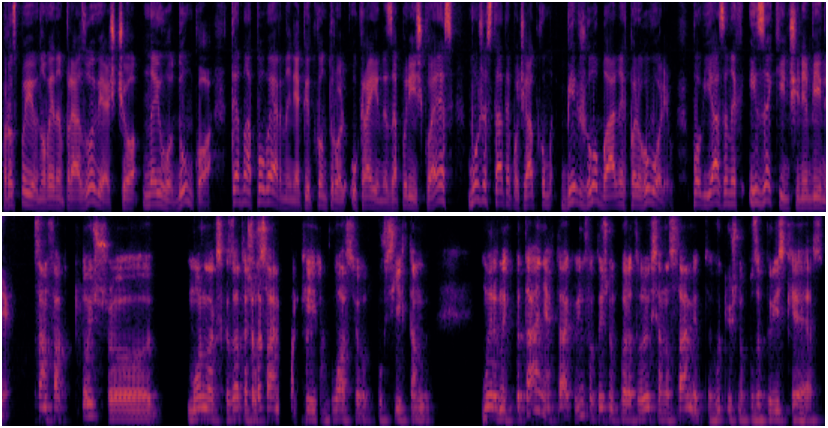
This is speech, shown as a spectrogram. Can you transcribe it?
розповів новинам при Азові, що на його думку тема повернення під контроль України Запорізької АЕС може стати початком більш глобальних переговорів, пов'язаних із закінченням війни. Сам факт той, що можна так сказати, що саміт, який відбувався по всіх там мирних питаннях, так він фактично перетворився на саміт виключно по Запорізькій АЕС.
